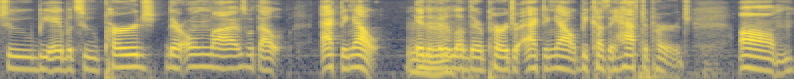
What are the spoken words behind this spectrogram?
to be able to purge their own lives without acting out in the Mhm. middle of their purge or acting out because they have to purge um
